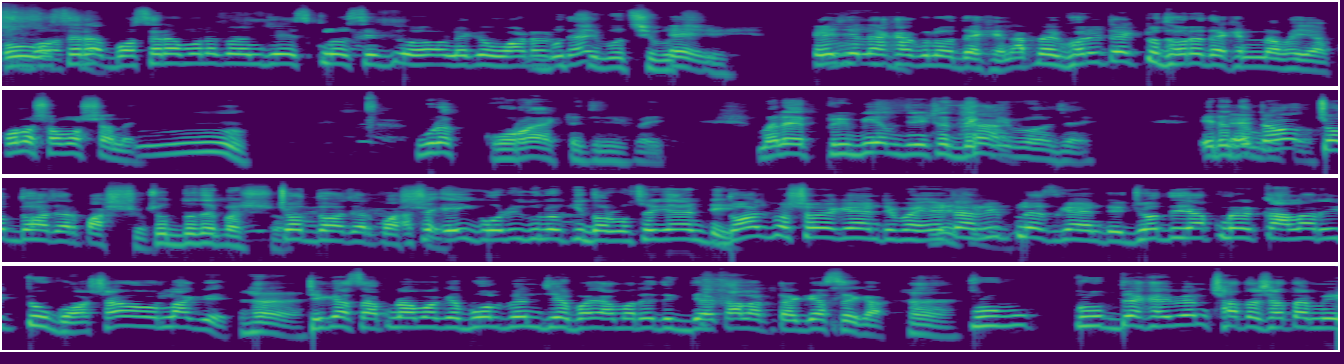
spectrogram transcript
বসেরা বসেরা মনে করেন যে এক্সক্লুসিভ অনেকে অর্ডার বুঝছি দেয়। বুঝছি বুঝছি। এই যে লেখাগুলো দেখেন আপনার ঘড়িটা একটু ধরে দেখেন না ভাইয়া কোনো সমস্যা নাই। হুম পুরো করা একটা জিনিস ভাই। মানে প্রিমিয়াম জিনিসটা দেখে হ্যাঁ। পাওয়া যায়। এটা এটাও আচ্ছা এই ঘড়িগুলো কি দশ বছর গ্যারান্টি দশ বছরের গ্যারান্টি ভাই এটা রিপ্লেস গ্যারান্টি যদি আপনার কালার একটু ঘষাও লাগে হ্যাঁ। ঠিক আছে? আপনি আমাকে বলবেন যে ভাই আমার এদিক দিয়ে কালারটা গেছে গা। হ্যাঁ। প্রুফ প্রুফ দেখাইবেন সাথে সাথে আমি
